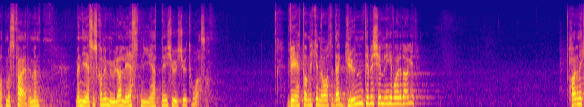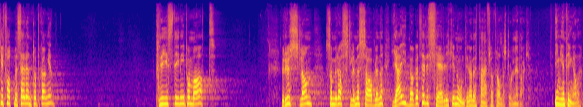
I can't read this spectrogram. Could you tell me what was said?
atmosfæren. Men, men Jesus kan umulig ha lest nyhetene i 2022. altså. Vet han ikke nå at det er grunn til bekymring i våre dager? Har han ikke fått med seg renteoppgangen? prisstigning på mat. Russland som rasler med sablene. Jeg bagatelliserer ikke noen ting av dette her fra talerstolen i dag. Ingenting av det.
